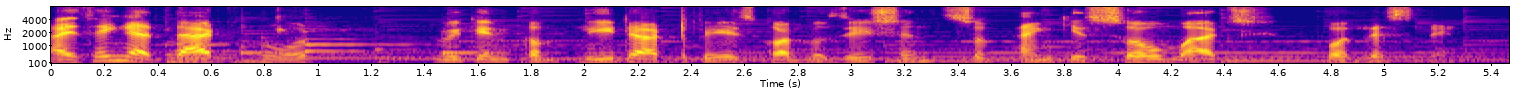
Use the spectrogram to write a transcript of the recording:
I think at that note, we can complete our today's conversation. So thank you so much for listening.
